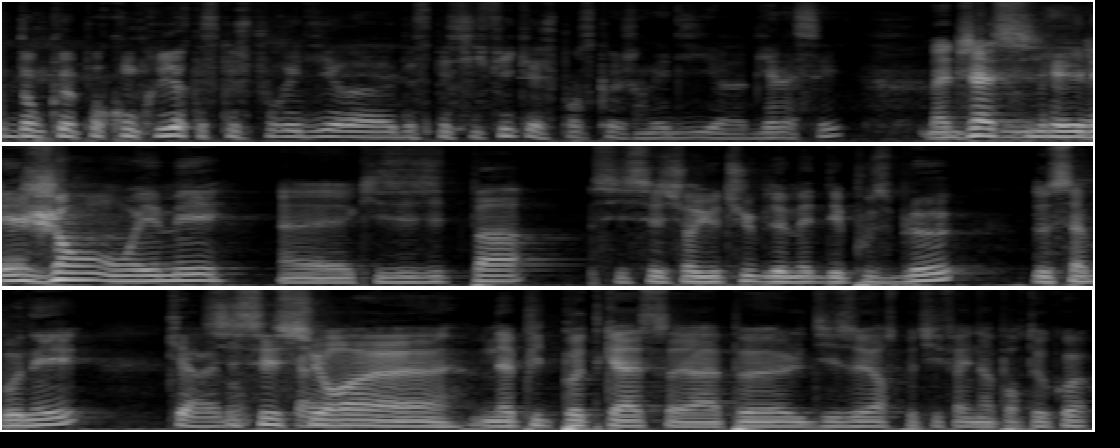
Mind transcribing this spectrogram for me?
Donc euh, pour conclure, qu'est-ce que je pourrais dire euh, de spécifique? Je pense que j'en ai dit euh, bien assez. Bah déjà, si Mais, euh, les gens ont aimé, euh, qu'ils n'hésitent pas, si c'est sur YouTube, de mettre des pouces bleus, de s'abonner. Carrément. Si c'est sur euh, une appli de podcast, euh, Apple, Deezer, Spotify, n'importe quoi,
